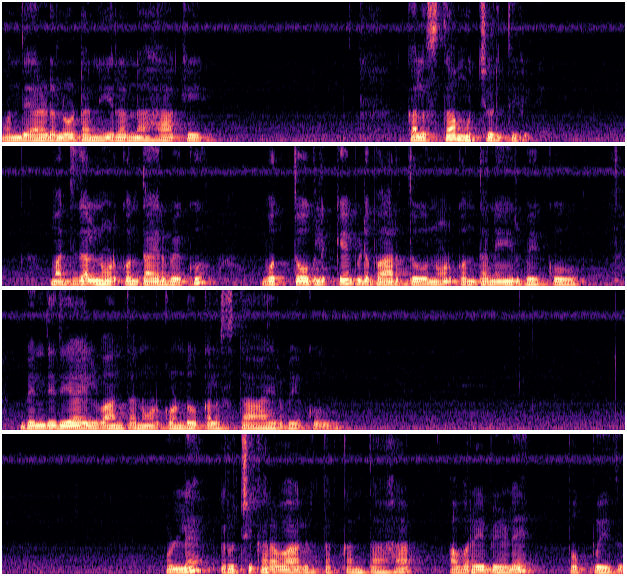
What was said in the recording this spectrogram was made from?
ಒಂದೆರಡು ಲೋಟ ನೀರನ್ನು ಹಾಕಿ ಕಲಿಸ್ತಾ ಮುಚ್ಚಿಡ್ತೀವಿ. ಮಧ್ಯದಲ್ಲಿ ನೋಡ್ಕೊತಾ ಇರಬೇಕು. ಒತ್ತೋಗ್ಲಿಕ್ಕೆ ಬಿಡಬಾರ್ದು, ನೋಡ್ಕೊತಾನೇ ಇರಬೇಕು. ಬೆಂದಿದೆಯಾ ಇಲ್ವಾ ಅಂತ ನೋಡಿಕೊಂಡು ಕಲಿಸ್ತಾ ಇರಬೇಕು. ಒಳ್ಳೆ ರುಚಿಕರವಾಗಿರ್ತಕ್ಕಂತಹ ಅವರೆಬೇಳೆ ಪಪ್ಪು ಇದು.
